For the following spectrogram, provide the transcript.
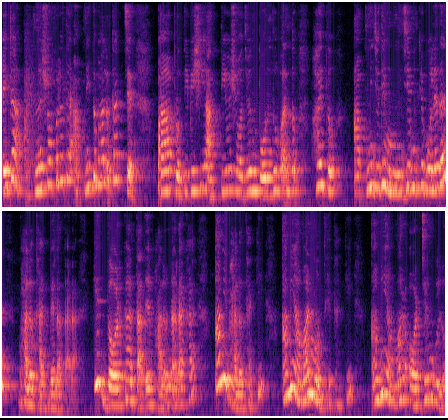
এটা আপনার সফলতায় আপনি তো ভালো থাকছেন। পা, প্রতিবেশী, আত্মীয়, স্বজন বন্ধু বান্ধব হয়তো আপনি যদি নিজে মুখে বলে দেন, ভালো থাকবে না তারা। কি দরকার তাদের ভালো না রাখার? আমি ভালো থাকি, আমি আমার মধ্যে থাকি, আমি আমার অর্জনগুলো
